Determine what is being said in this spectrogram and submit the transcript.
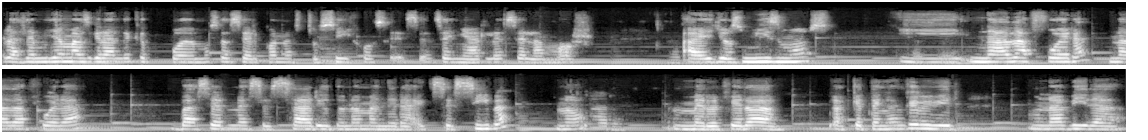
la semilla más grande que podemos hacer con nuestros hijos es enseñarles el amor a ellos mismos y nada fuera, nada fuera va a ser necesario de una manera excesiva, ¿no? Me refiero a, a, que tengan que vivir una vida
